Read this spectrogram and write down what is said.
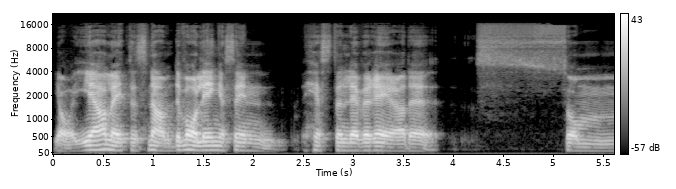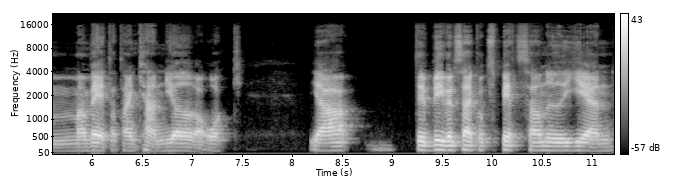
ja, i ärlighetens namn, det var länge sedan hästen levererade som man vet att han kan göra och ja, det blir väl säkert spets här nu igen.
